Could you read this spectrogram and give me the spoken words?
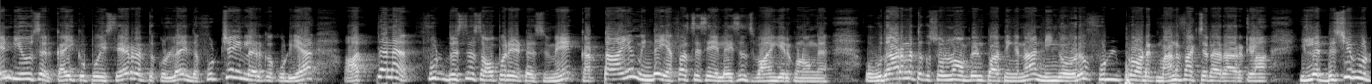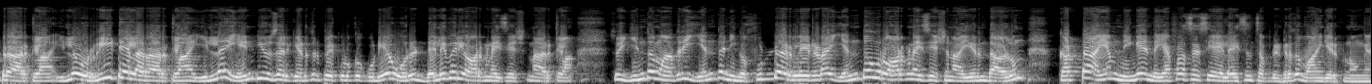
எண்ட் யூசர் கைக்கு போய் சேர்றதுக்குள்ள இந்த ஃபுட் செயின்ல இருக்கக்கூடிய அத்தனை ஃபுட் பிஸ்னஸ் ஆப்ரேட்டர்ஸுமே கட்டாயம் இந்த எஃப்எஸ்எஸ்ஏ லைசன்ஸ் வாங்கியிருக்கணுங்க. உதாரணத்துக்கு சொல்லணும் அப்படின்னு பார்த்தீங்கன்னா நீங்க ஒரு ஃபுட் ப்ராடக்ட் மேனுஃபேக்சரரா இருக்கலாம் இல்லை டிஸ்ட்ரிபியூட்டராக இருக்கலாம் இல்லை ஒரு ரீட்டைலராக இருக்கலாம் இல்லை எண்ட் யூசருக்கு எடுத்துகிட்டு போய் கொடுக்கக்கூடிய ஒரு டெலிவரி ஆர்கனைசேஷனாக இருக்கலாம். ஸோ இந்த மாதிரி எந்த நீங்கள் ஃபுட் ரிலேட்டடா எந்த ஒரு ஆர்கனைசேஷனாக இருந்தாலும் கட்டாயம் நீங்க இந்த எஃப்எஸ்எஸ்ஐ லைசன்ஸ் அப்படின்றது வாங்கியிருக்கணுங்க.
